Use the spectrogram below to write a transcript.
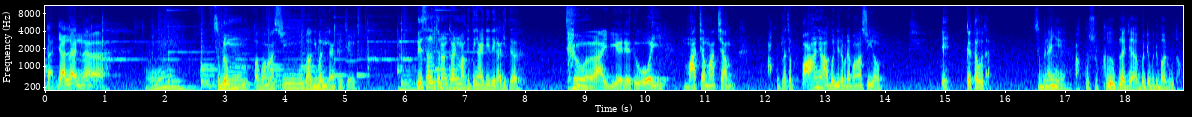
Tak jalan lah. Oh. Sebelum Abang Asri bagi-bagikan kerja, dia selalu terangkan marketing idea dia kat kita. Cuma idea dia tu, oi, macam-macam. Aku belajar banyak benda daripada Abang Asri tau. Eh, kau tahu tak? Sebenarnya aku suka belajar benda-benda baru tau.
